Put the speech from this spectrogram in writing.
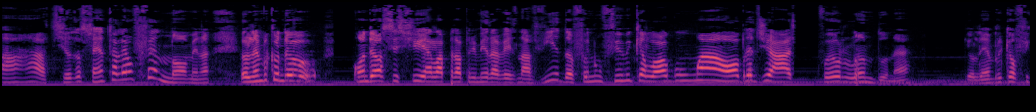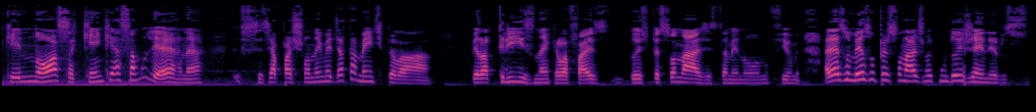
Ah, a Tilda Swinton ela é um fenômeno. né? Eu lembro quando eu, quando eu assisti ela pela primeira vez na vida, foi num filme que é logo uma obra de arte. Foi Orlando, né? Eu lembro que eu fiquei, nossa, quem que é essa mulher, né? Você se apaixona imediatamente pela, pela atriz, né? Que ela faz dois personagens também no, no filme. Aliás, o mesmo personagem, mas com dois gêneros.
